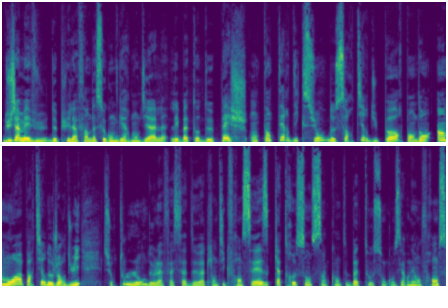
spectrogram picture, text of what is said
Du jamais vu depuis la fin de la Seconde Guerre mondiale, les bateaux de pêche ont interdiction de sortir du port pendant un mois à partir d'aujourd'hui sur tout le long de la façade atlantique française. 450 bateaux sont concernés en France,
